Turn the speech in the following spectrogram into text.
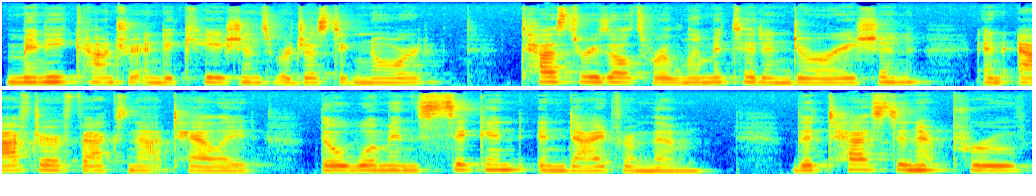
many contraindications were just ignored, test results were limited in duration, and after effects not tallied. The woman sickened and died from them. The test didn't prove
